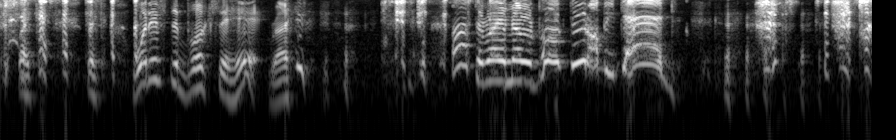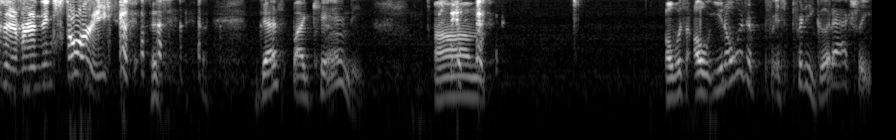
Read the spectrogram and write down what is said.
like, like, what if the book's a hit, right? I'll have to write another book, dude. I'll be dead. it's a never-ending story. Death by candy. Um, Oh, was oh, you know what is pretty good actually?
